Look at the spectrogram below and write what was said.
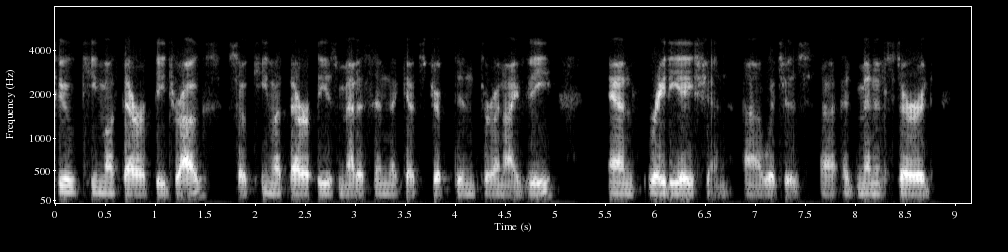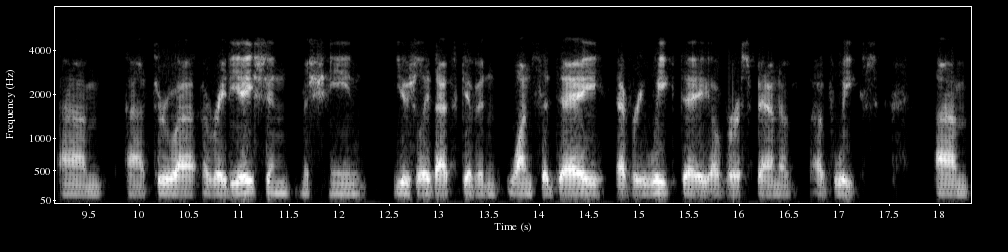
two chemotherapy drugs. So, chemotherapy is medicine that gets dripped in through an IV, and radiation, uh, which is uh, administered um, uh, through a, radiation machine. Usually that's given once a day, every weekday over a span of, weeks. Um,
